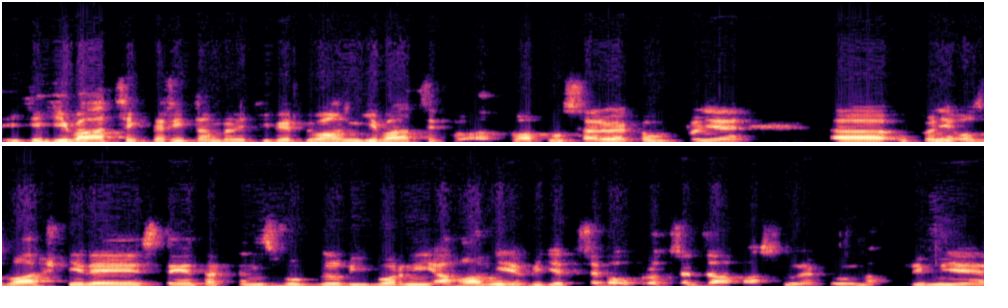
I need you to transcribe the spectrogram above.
i ti diváci, kteří tam byli, ti virtuální diváci, tu, tu atmosféru jako úplně, uh, úplně ozvláštnili, stejně tak ten zvuk byl výborný a hlavně vidět třeba uprostřed zápasu, jako na tribuně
